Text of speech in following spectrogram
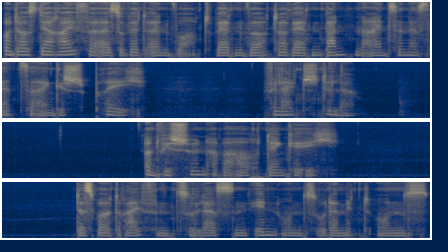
Und aus der Reife also wird ein Wort, werden Wörter, werden Banden, einzelne Sätze, ein Gespräch vielleicht Stille. Und wie schön aber auch, denke ich, das Wort reifen zu lassen in uns oder mit uns.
